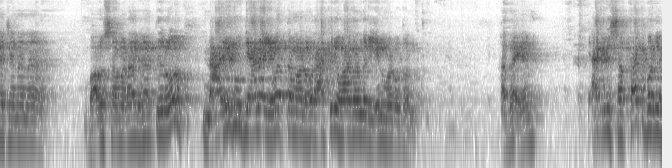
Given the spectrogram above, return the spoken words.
ಜನನ. ಭಾವಸ ಮಹಾರಾಜ್ ಹೇಳ್ತಿರು ಧ್ಯಾನ ಇವತ್ತ ಮಾಡೋ ರಾತ್ರಿ ಹೋದಂದ್ರೆ ಏನು ಮಾಡೋದು ಅಂತ. ಅದ ಏನು? ಯಾಕ್ರಿ ಸತ್ತಾಕ್ ಬರಲಿ?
